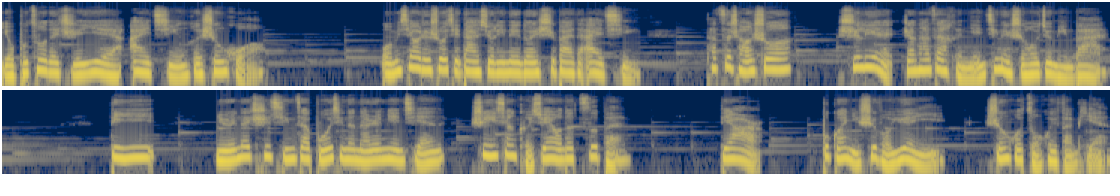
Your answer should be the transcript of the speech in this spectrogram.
有不错的职业、爱情和生活。我们笑着说起大学里那段失败的爱情，他自嘲说，失恋让他在很年轻的时候就明白：第一，女人的痴情在薄情的男人面前是一项可炫耀的资本；第二，不管你是否愿意，生活总会翻篇。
